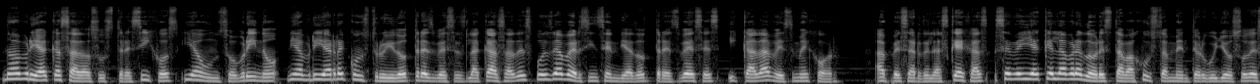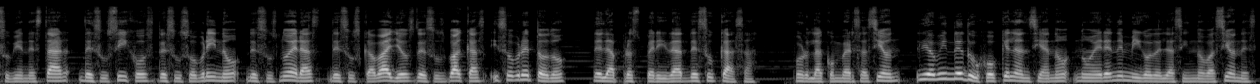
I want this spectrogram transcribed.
no habría casado a sus tres hijos y a un sobrino, ni habría reconstruido tres veces la casa después de haberse incendiado tres veces y cada vez mejor. A pesar de las quejas, se veía que el labrador estaba justamente orgulloso de su bienestar, de sus hijos, de su sobrino, de sus nueras, de sus caballos, de sus vacas y sobre todo de la prosperidad de su casa. Por la conversación, Liobin dedujo que el anciano no era enemigo de las innovaciones,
